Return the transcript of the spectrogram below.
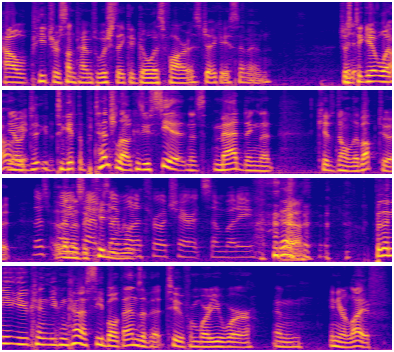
how teachers sometimes wish they could go as far as J.K. Simmons, just It- to get what oh, you know yeah. to, to get the potential out because you see it and it's maddening that kids don't live up to it. There's And then plenty of as a times kid, I re- want to throw a chair at somebody. yeah. but then you, you can you can kind of see both ends of it too from where you were in in your life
